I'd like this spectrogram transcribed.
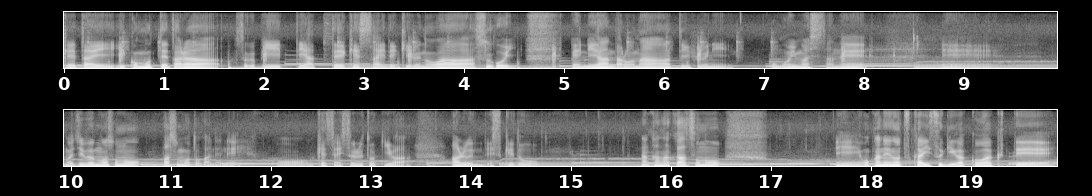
携帯1個持ってたらすぐピーってやって決済できるのはすごい便利なんだろうなーっていうふうに思いましたね。えー、まあ、自分もそのパスモとかでねこう決済する時はあるんですけどなかなかその、えー、お金の使いすぎが怖くて、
